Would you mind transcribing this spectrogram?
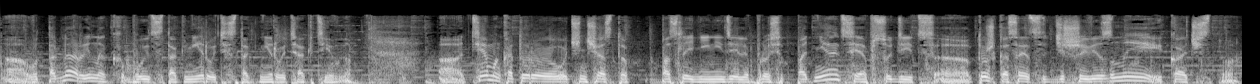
вот тогда рынок будет стагнировать и стагнировать активно. А, тема, которую очень часто последние недели просят поднять и обсудить, а, тоже касается дешевизны и качества.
